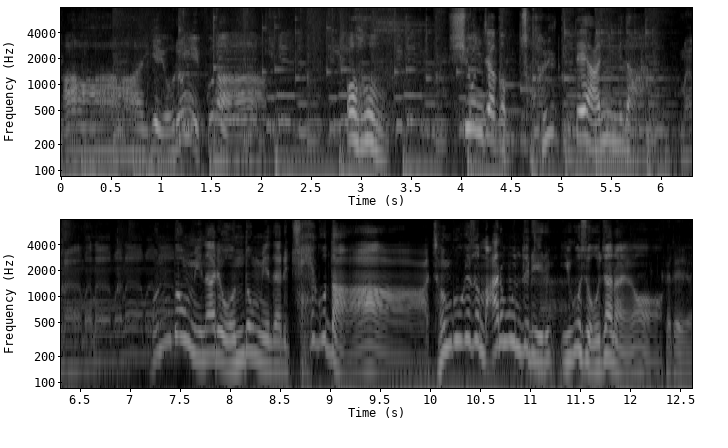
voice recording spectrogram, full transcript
아, 이게 요령이 있구나. 어후, 쉬운 작업 절대 아닙니다. 원동 미나리, 원동 미나리 최고다. 전국에서 많은 분들이 이- 이곳에 오잖아요. 그래요.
